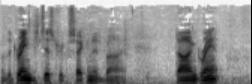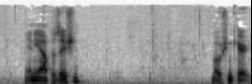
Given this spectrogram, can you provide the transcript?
of the Drainage District, seconded by Don Grant. Any opposition? Motion carries.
